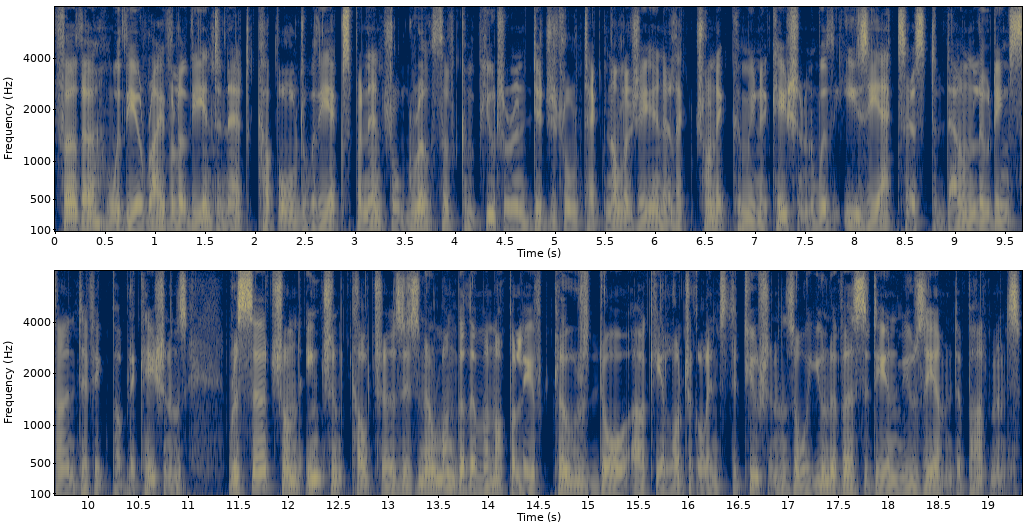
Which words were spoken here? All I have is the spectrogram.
Further, with the arrival of the Internet, coupled with the exponential growth of computer and digital technology and electronic communication with easy access to downloading scientific publications, research on ancient cultures is no longer the monopoly of closed door archaeological institutions or university and museum departments.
